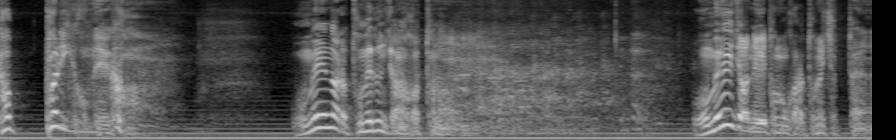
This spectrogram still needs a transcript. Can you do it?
んやっぱりおめえか。おめえなら止めるんじゃなかったなおめえじゃねえと思うから止めちゃったよ。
